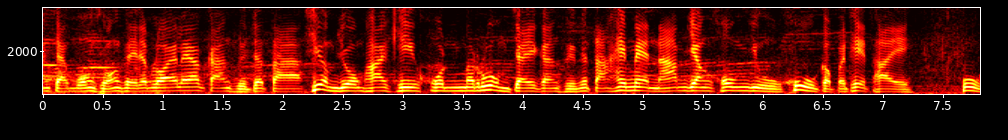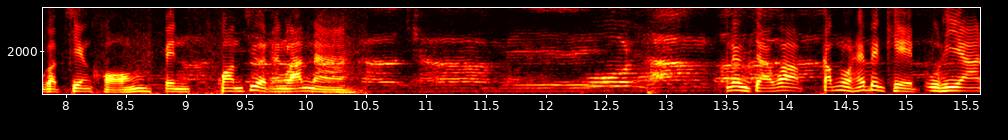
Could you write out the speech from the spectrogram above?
ลังจากบวงสรวงเสร็จเรียบร้อยแล้วการสืบชะตา เชื่อมโยงภาคีคนมาร่วมใจกันสืบชะตาให้แม่น้ำยังคงอยู่คู่กับประเทศไทย คู่กับเชียงของเป็นความเชื่อทางล้านนา เนื่องจากว่ากำหนดให้เป็นเขตอุทยาน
